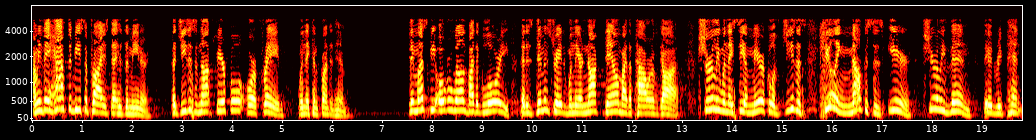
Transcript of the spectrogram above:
I mean, they have to be surprised at his demeanor, that Jesus is not fearful or afraid when they confronted him. They must be overwhelmed by the glory that is demonstrated when they are knocked down by the power of God. Surely, when they see a miracle of Jesus healing Malchus's ear, surely then they would repent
